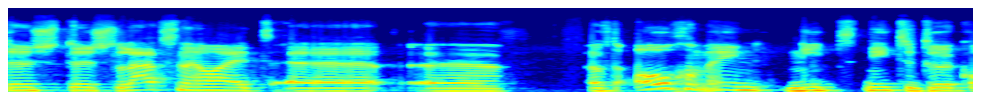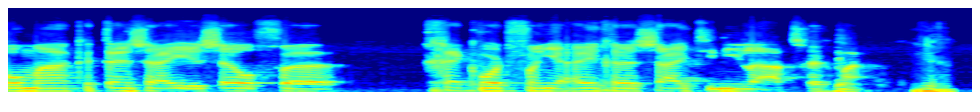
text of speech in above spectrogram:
Dus, dus laadsnelheid uh, uh, over het algemeen niet, niet te druk om maken, tenzij je zelf uh, gek wordt van je eigen site die niet laat, zeg maar. Ja.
